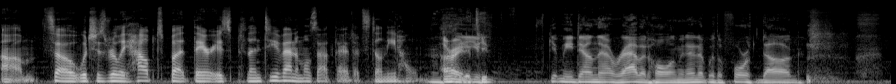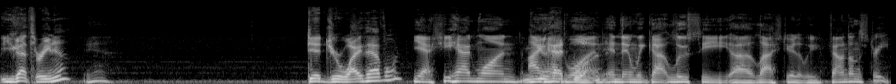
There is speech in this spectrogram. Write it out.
Um, so, which has really helped, but there is plenty of animals out there that still need homes. All right, if you get me down that rabbit hole, I'm going to end up with a fourth dog. you got three now, Yeah. Did your wife have one? Yeah, she had one. I had, had one, one. and then we got Lucy uh, last year that we found on the street.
